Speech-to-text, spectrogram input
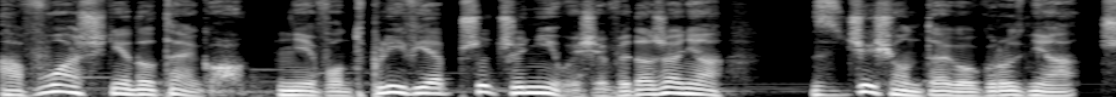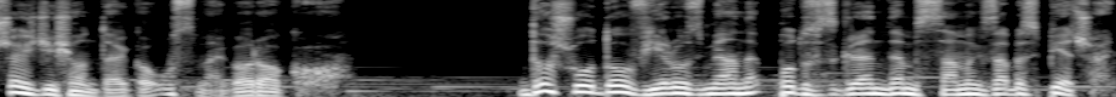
a właśnie do tego niewątpliwie przyczyniły się wydarzenia z 10 grudnia 1968 roku. Doszło do wielu zmian pod względem samych zabezpieczeń,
